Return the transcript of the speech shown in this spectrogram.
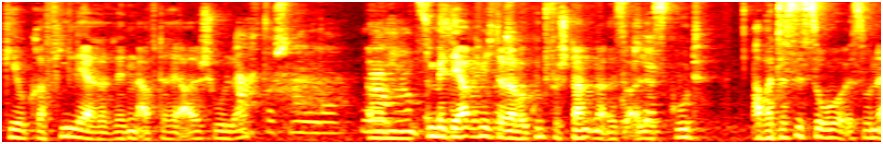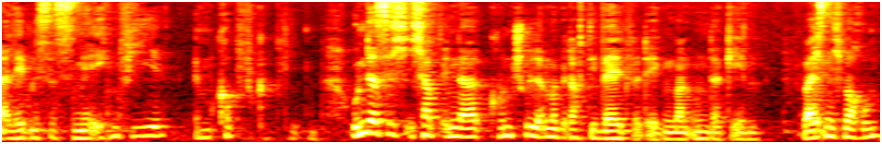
Geografielehrerin auf der Realschule. Ach du Schande. Na, Ähm, mit der habe ich mich dann aber gut verstanden, also Okay. alles gut. Aber das ist so, so ein Erlebnis, das ist mir irgendwie im Kopf geblieben. Und dass ich, ich habe in der Grundschule immer gedacht, die Welt wird irgendwann untergehen. Ich weiß nicht warum,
